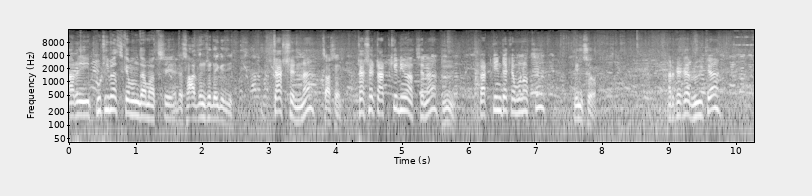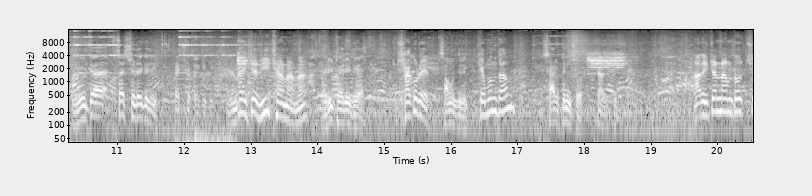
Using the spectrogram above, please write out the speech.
আর এই পুঁটি মাছ কেমন দাম আছে? এটা সাড়ে তিনশো টাকা কেজি। চাষের না? চাষের চাষে টাটকিনিও আছে না? হুম। টাটকিনটা কেমন আছে? তিনশো। আর কাকা রুইটা? রুইটা চারশো টাকা কেজি। চারশো টাকা কেজি না, এটা রিছানা না? রিঠা রিঠা সাগরের? সামুদ্রিক। কেমন দাম? সাড়ে তিনশো। চার কেজি আর এটার নামটা হচ্ছে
